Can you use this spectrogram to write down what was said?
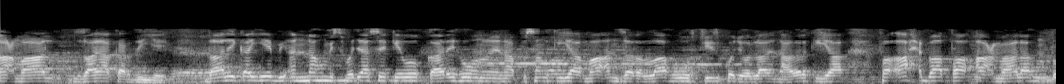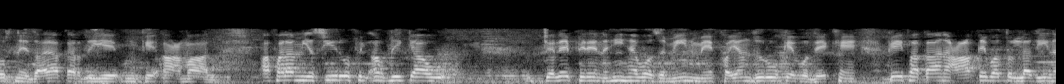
اعمال ضائع کر دیے۔ دالی کا یہ بھی انہم اس وجہ سے کہ وہ کارے ہو، انہوں نے ناپسند کیا۔ ما انزل اللہ، اس چیز کو جو اللہ نے نازل کیا۔ فاحبط اعمالہم، تو اس نے ضائع کر دیے ان کے اعمال۔ افلم یسیروا فی الارض، کیا چلے پھرے نہیں ہیں وہ زمین میں؟ فینظروا، کہ وہ دیکھیں۔ کیف کان عاقبت الذین،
